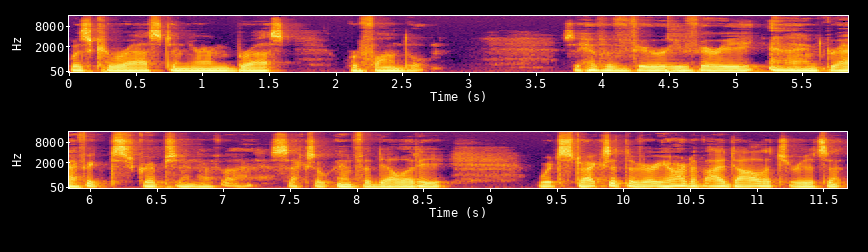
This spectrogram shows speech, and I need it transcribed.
was caressed and your own breast were fondled. So you have a very, very graphic description of uh, sexual infidelity, which strikes at the very heart of idolatry. It's an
